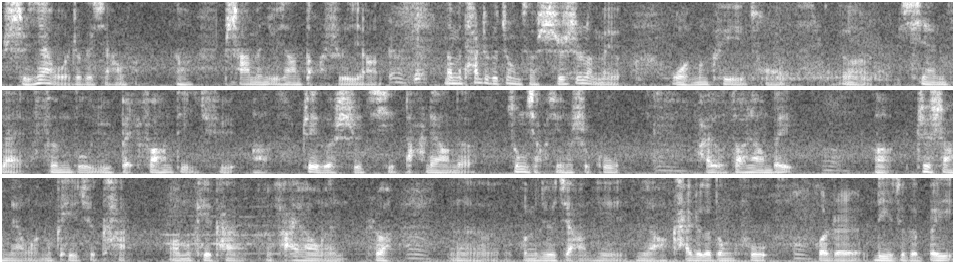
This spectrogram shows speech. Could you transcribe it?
实现我这个想法？啊，沙门就像导师一样的。那么他这个政策实施了没有？我们可以从，呃，现在分布于北方地区啊，这个时期大量的中小型石窟，还有造像碑，啊，这上面我们可以去看，我们可以看发愿文是吧？呃，我们就讲你你要开这个洞窟，或者立这个碑，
